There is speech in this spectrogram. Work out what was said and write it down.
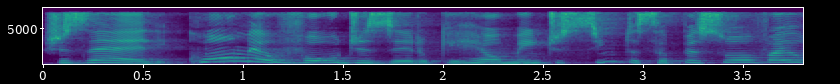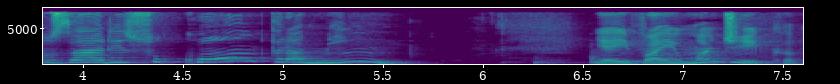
Gisele, como eu vou dizer o que realmente sinto? Essa pessoa vai usar isso contra mim. E aí vai uma dica.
